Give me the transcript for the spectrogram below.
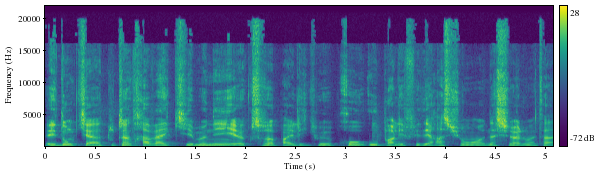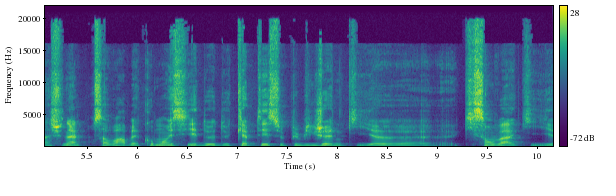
Et donc, il y a tout un travail qui est mené, euh, que ce soit par les ligues pro ou par les fédérations nationales ou internationales, pour savoir ben, comment essayer de, de, capter ce public jeune qui, euh, qui s'en va, qui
